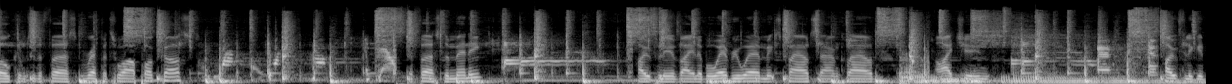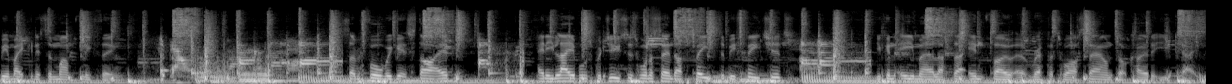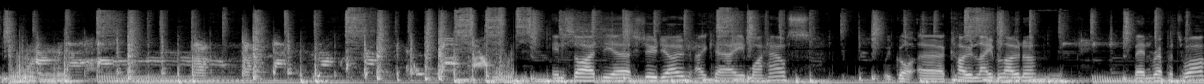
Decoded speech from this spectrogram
welcome to the first Repertoire podcast. The first of many. Hopefully available everywhere Mixcloud, Soundcloud, iTunes. Hopefully, going to be making this a monthly thing. So, before we get started, any labels, producers want to send us beats to be featured, you can email us at info at repertoiresound.co.uk. Inside the uh, studio, aka my house, we've got uh, co-label owner Ben Repertoire,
